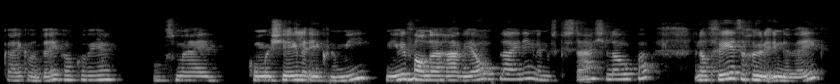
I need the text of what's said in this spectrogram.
kijk, wat deed ik ook alweer? Volgens mij commerciële economie. In ieder geval de HBO-opleiding. Daar moest ik stage lopen. En dan 40 uur in de week.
